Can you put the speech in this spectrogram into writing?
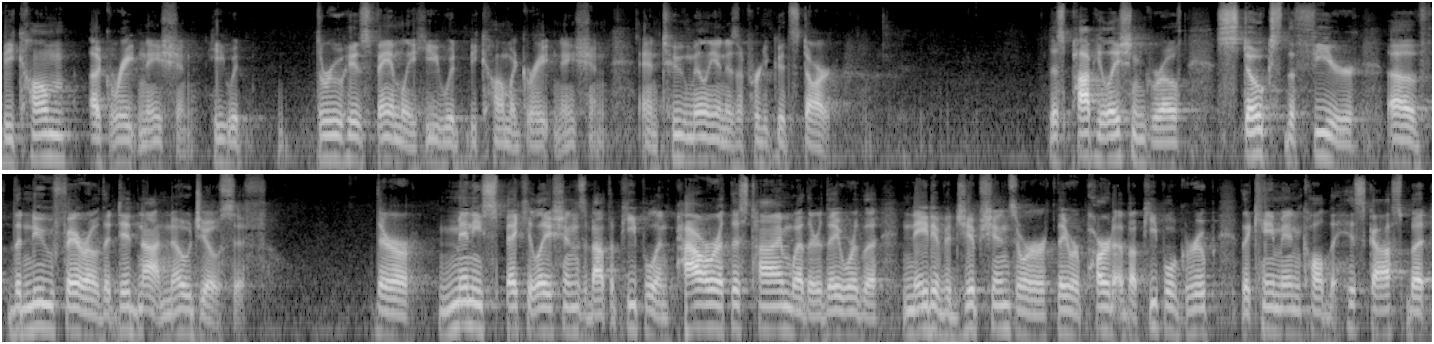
become a great nation. He would, through his family, he would become a great nation. And two million is a pretty good start. This population growth stokes the fear of the new Pharaoh that did not know Joseph. There are many speculations about the people in power at this time, whether they were the native Egyptians or they were part of a people group that came in called the Hyksos. But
